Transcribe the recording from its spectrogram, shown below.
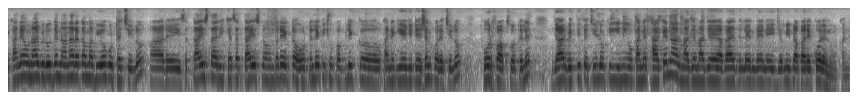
এখানে ওনার বিরুদ্ধে নানা রকম অভিযোগ উঠেছিল আর এই সাতাইশ তারিখে সাতাইশ নভেম্বরে একটা হোটেলে কিছু পাবলিক ওখানে গিয়ে এজিটেশন করেছিল ফোর ফক্স হোটেলে যার ভিত্তিতে ছিল কি ইনি ওখানে থাকেন আর মাঝে মাঝে অবৈধ লেনদেন এই জমি ব্যাপারে করেন ওখানে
